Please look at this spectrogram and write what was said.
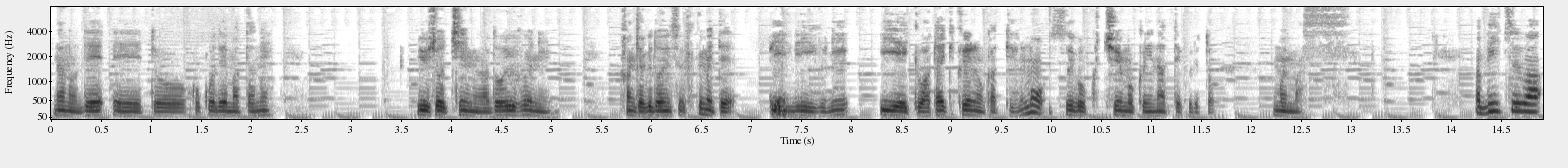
なので、えっ、と、ここでまたね、優勝チームがどういうふうに観客動員数含めて B リーグにいい影響を与えてくれるのかっていうのもすごく注目になってくると思います。まあ、B2 は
